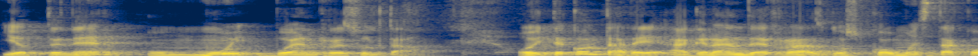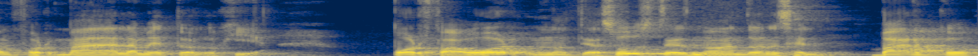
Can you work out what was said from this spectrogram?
y obtener un muy buen resultado. Hoy te contaré a grandes rasgos cómo está conformada la metodología, Por favor, no te asustes, no abandones el barco.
